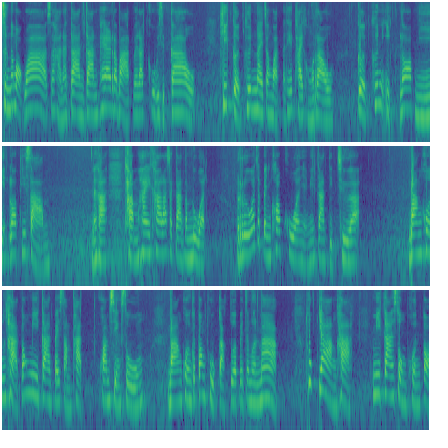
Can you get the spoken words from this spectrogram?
ซึ่งต้องบอกว่าสถานการณ์การแพร่ระบาดไวรัสโควิด -19 ที่เกิดขึ้นในจังหวัดประเทศไทยของเรา เกิดขึ้นอีกรอบนี้รอบที่ 3 นะคะทำให้ข้าราชการตำรวจ หรือว่าจะเป็นครอบครัวเนี่ยมีการติดเชื้อ บางคนค่ะต้องมีการไปสัมผัสความเสี่ยงสูง บางคนก็ต้องถูกกักตัวเป็นจำนวนมาก ทุกอย่างค่ะ มีการส่งผลต่อ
